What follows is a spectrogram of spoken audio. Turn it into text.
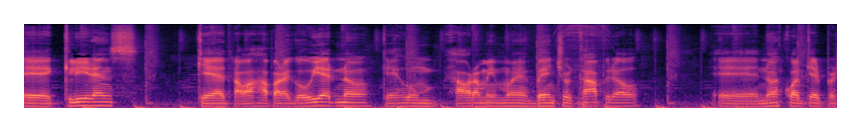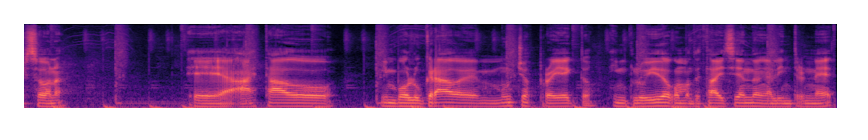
eh, clearance, que trabaja para el gobierno, que es un ahora mismo es venture capital. Eh, no es cualquier persona. ha estado involucrado en muchos proyectos, incluido, como te estaba diciendo, en el Internet.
